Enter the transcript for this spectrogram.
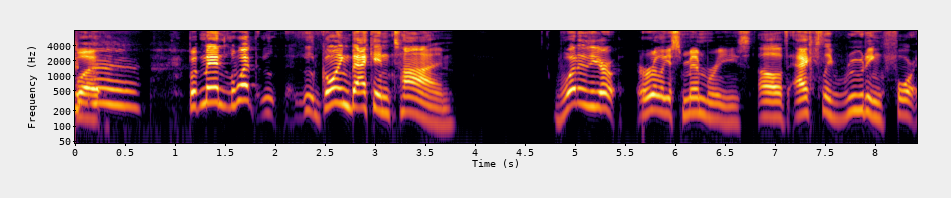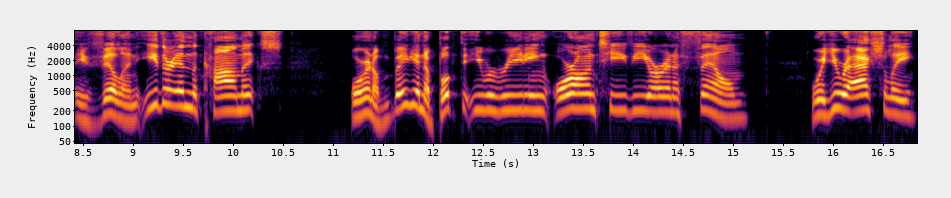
but but man, what going back in time, what are your earliest memories of actually rooting for a villain, either in the comics or in a maybe in a book that you were reading or on TV or in a film where you were actually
